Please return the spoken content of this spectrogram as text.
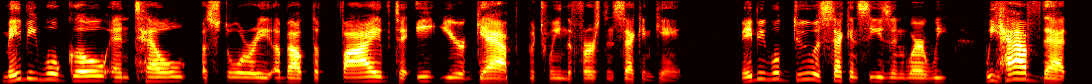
maybe we'll go and tell a story about the five to eight year gap between the first and second game. Maybe we'll do a second season where we we have that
